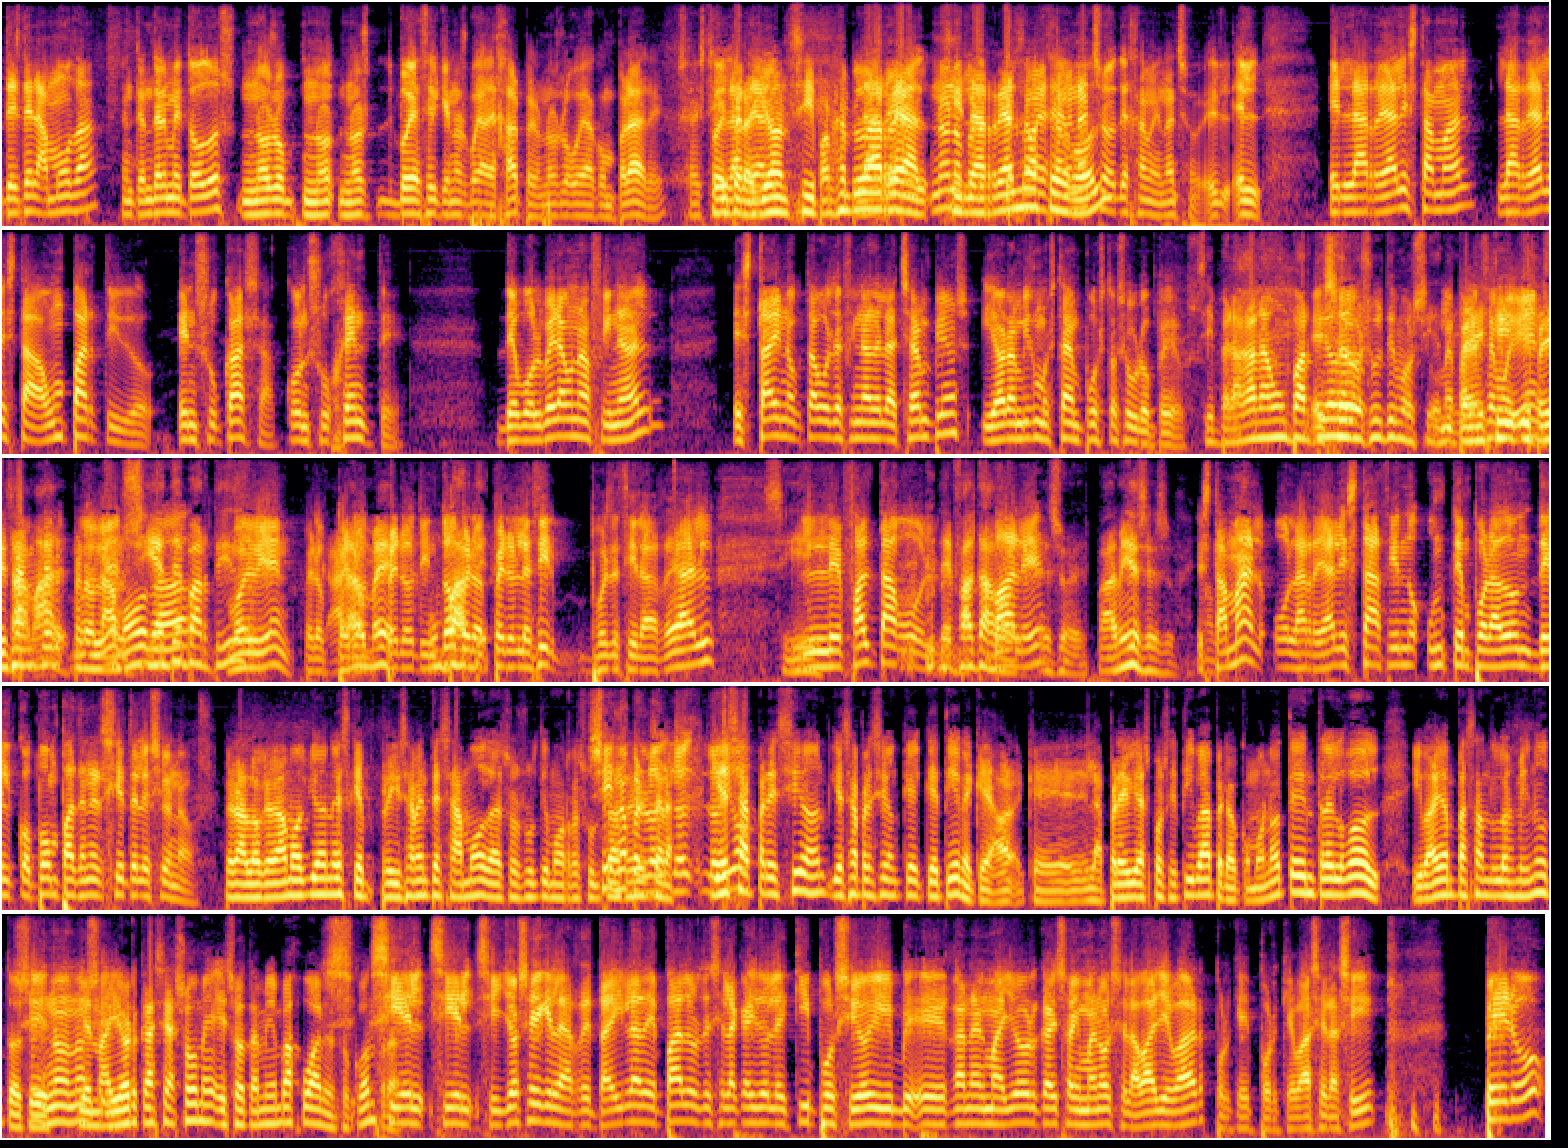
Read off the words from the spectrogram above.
desde la moda, entenderme todos, no, no, no, voy a decir que no os voy a dejar, pero no os lo voy a comprar. ¿eh? sí, pero John, sí, por ejemplo, la, Real, no, si la Real no hace déjame, gol... Nacho, déjame, Nacho. El, el, la Real está mal, la Real está a un partido en su casa, con su gente, de volver a una final está en octavos de final de la Champions y ahora mismo está en puestos europeos. Sí, pero ha ganado un partido de los últimos siete. Me parece muy bien. Está mal, pero la moda, siete partidos. Muy bien, pero, pero, pero, pero, pero, es decir, pues decir, a Real le falta gol. Le falta vale. gol. Eso es. Para mí es eso. Está mal. O la Real está haciendo un temporadón del copón para tener siete lesionados. Pero a lo que vamos, John, es que precisamente esa moda, esos últimos resultados, y esa presión, y esa presión que, tiene, que, que, la previa es positiva, pero como no te entre el gol y vayan pasando los minutos y, el Mallorca se asome, eso también va a jugar en su contra. Si, el, si, el, si yo sé que la retaíla de palos de se le ha caído el equipo, si hoy eh, gana el Mallorca, eso a Imanol se la va a llevar, porque, porque va a ser así. Pero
